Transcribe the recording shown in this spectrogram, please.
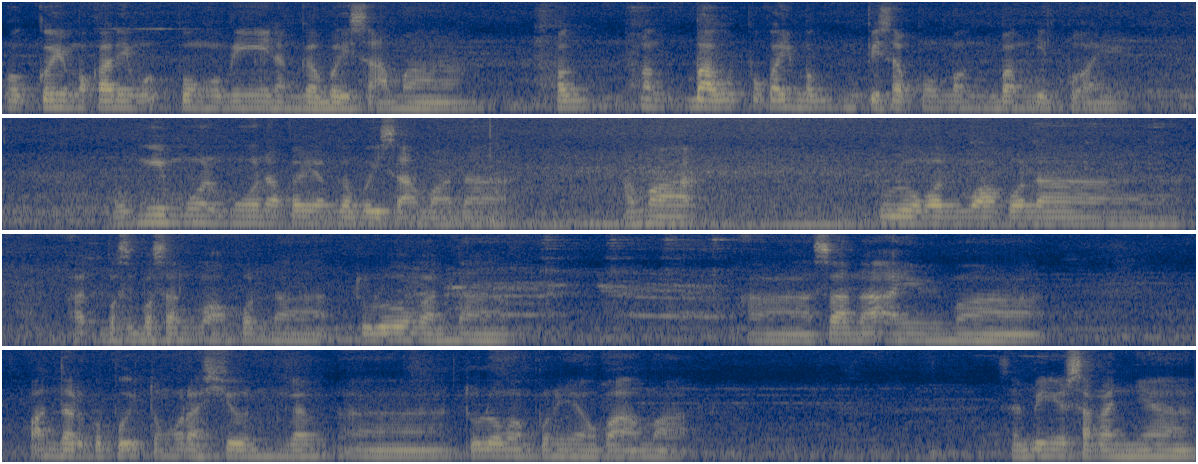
huwag kayong makalimot pong humingi ng gabay sa ama. Pag mag, bago po kayo mag-umpisa po magbanggit po ay humingi muna, muna kayo ng gabay sa ama na ama tulungan mo ako na at basbasan mo ako na tulungan na ah, sana ay ma paandar ko po itong orasyon. Ah, tulungan po niyo ako ama. Sabihin niyo sa kanya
